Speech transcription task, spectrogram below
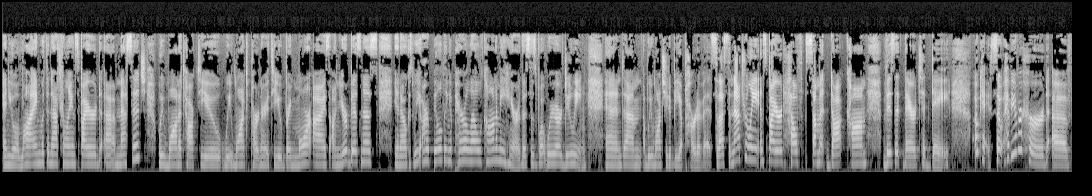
and you align with the naturally inspired uh, message, we want to talk to you. We want to partner with you, bring more eyes on your business, you know, because we are building a parallel economy here. This is what we are doing. And um, we want you to be a part of it. So that's the naturally inspired healthsummit.com. Visit there today. Okay, so have you ever heard of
